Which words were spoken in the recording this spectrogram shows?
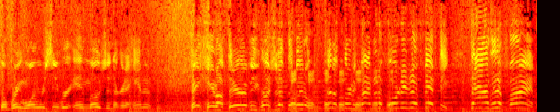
They'll bring one receiver in motion. They're going to hand it. Fake handoff there. He'll be rushing up the middle to the 35, to the 40, to the 50, down to the 5.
